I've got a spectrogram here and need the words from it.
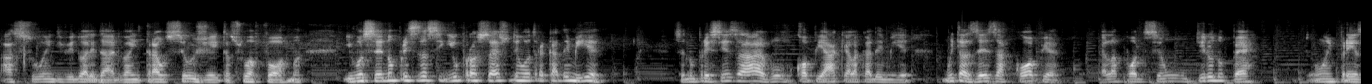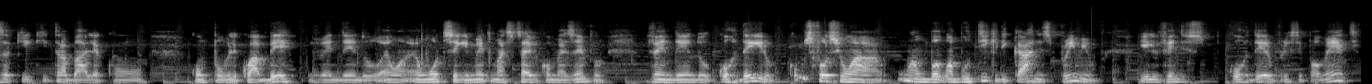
a sua individualidade, vai entrar o seu jeito, a sua forma. E você não precisa seguir o processo de outra academia. Você não precisa, ah, eu vou copiar aquela academia. Muitas vezes a cópia, ela pode ser um tiro no pé. Tem uma empresa aqui que trabalha com, com público AB, vendendo, é, uma, é um outro segmento, mas serve como exemplo, vendendo cordeiro, como se fosse uma, uma, uma boutique de carnes premium. Ele vende Cordeiro principalmente,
